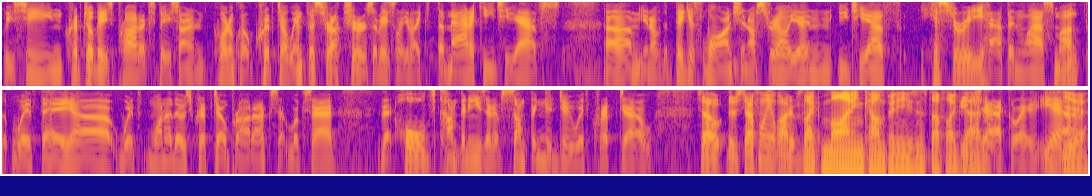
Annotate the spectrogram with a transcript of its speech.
We've seen crypto based products based on quote unquote crypto infrastructure. So basically, like thematic ETFs. Um, you know, the biggest launch in Australian ETF history happened last month with a uh, with one of those crypto products that looks at that holds companies that have something to do with crypto. So there's definitely a lot of it's like mining companies and stuff like that. Exactly. Yeah. Yeah.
